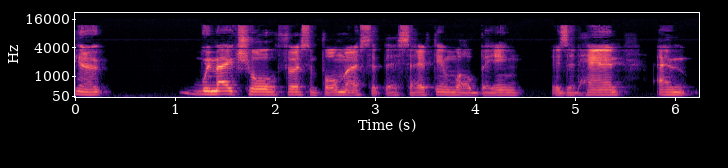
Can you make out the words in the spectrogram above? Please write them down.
you know, we make sure first and foremost that their safety and well-being is at hand. And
